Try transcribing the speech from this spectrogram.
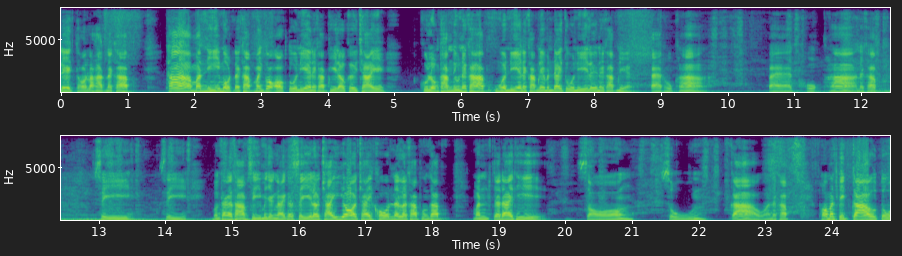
เลขถอดรหัสนะครับ ถ้ามันหนีหมดนะครับ มันก็ออกตัวเนี้ยนะครับที่เราเคยใช้ คุณลองทำดูนะครับ งวดนี้นะครับเนี่ยมันได้ตัวนี้เลยนะครับเนี่ยแปดหกห้าแปดหกห้านะครับสี่สี่บางท่านก็ถามสี่มาจากไหนก็สี่เราใช้ย่อใช้โค้ดนั่นแหละครับคุณครับ มันจะได้ที่สองศูนย์เก้านะครับ เพราะมันติดเก้าตัว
